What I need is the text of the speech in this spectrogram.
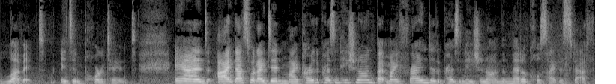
love it. It's important. And i that's what i did my part of the presentation on but my friend did the presentation on the medical side of stuff.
